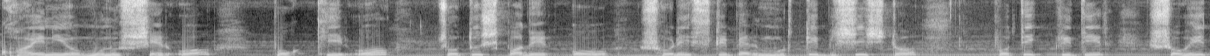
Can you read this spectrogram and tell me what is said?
ক্ষয়নীয় মনুষ্যের ও পক্ষীর ও চতুষ্পদের ও সরীসৃপের মূর্তি বিশিষ্ট প্রতিকৃতির সহিত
